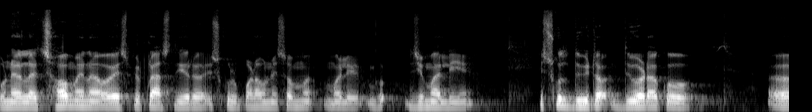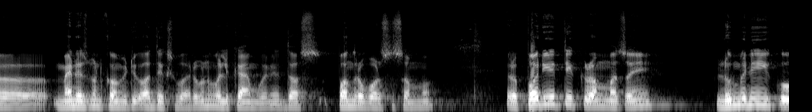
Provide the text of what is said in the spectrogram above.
उनीहरूलाई छ महिना ओएसपी क्लास दिएर स्कुल पढाउनेसम्म मैले जिम्मा लिएँ। स्कुल दुईवटा दुईवटाको म्यानेजमेन्ट कमिटीको अध्यक्ष भएर पनि मैले काम गरेँ दस पन्ध्र वर्षसम्म। र परियति क्रममा चाहिँ लुम्बिनीको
